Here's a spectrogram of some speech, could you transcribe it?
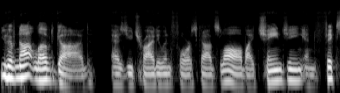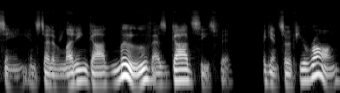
you have not loved God as you try to enforce God's law by changing and fixing instead of letting God move as God sees fit. Again, so if you're wrong,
